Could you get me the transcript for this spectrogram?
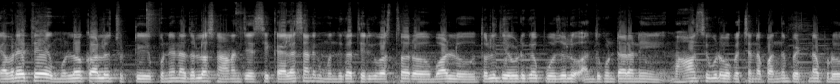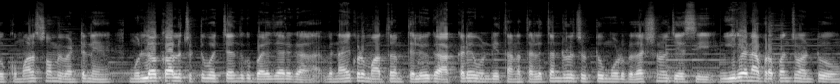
ఎవరైతే ముల్లోకాలు చుట్టి పుణ్య నదుల్లో స్నానం చేసి కైలాసానికి ముందుగా తిరిగి వస్తారో వాళ్ళు తొలి దేవుడిగా పూజలు అందుకుంటారని మహాశివుడు ఒక చిన్న పందెం పెట్టినప్పుడు కుమారస్వామి వెంటనే ముల్లోకాలు చుట్టూ వచ్చేందుకు బయలుదేరగా వినాయకుడు మాత్రం తెలివిగా అక్కడే ఉండి తన తల్లిదండ్రుల చుట్టూ మూడు ప్రదక్షిణలు చేసి మీరే నా ప్రపంచం అంటూ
